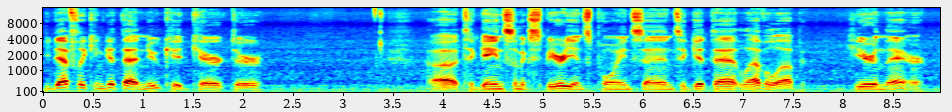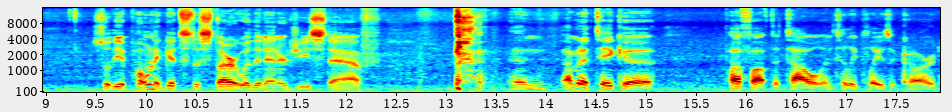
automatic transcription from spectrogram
you definitely can get that new kid character uh, to gain some experience points and to get that level up here and there. So the opponent gets to start with an energy staff. and I'm going to take a puff off the towel until he plays a card.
